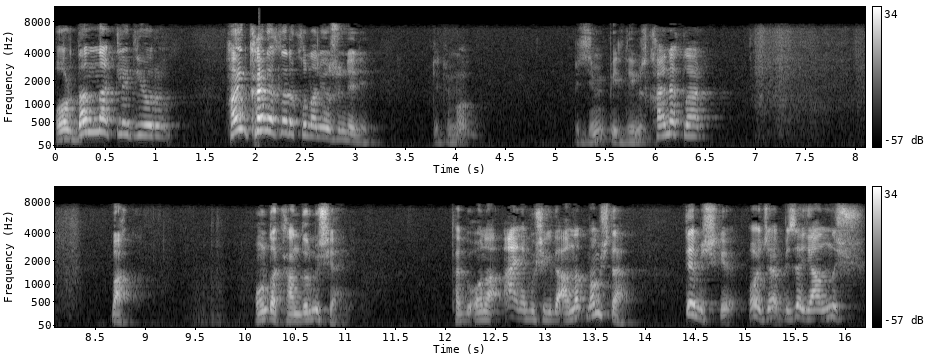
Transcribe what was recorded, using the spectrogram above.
Oradan naklediyorum. Hangi kaynakları kullanıyorsun dedi. Dedim o bizim bildiğimiz kaynaklar. Bak. Onu da kandırmış yani. Tabi ona aynı bu şekilde anlatmamış da demiş ki hoca bize yanlış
